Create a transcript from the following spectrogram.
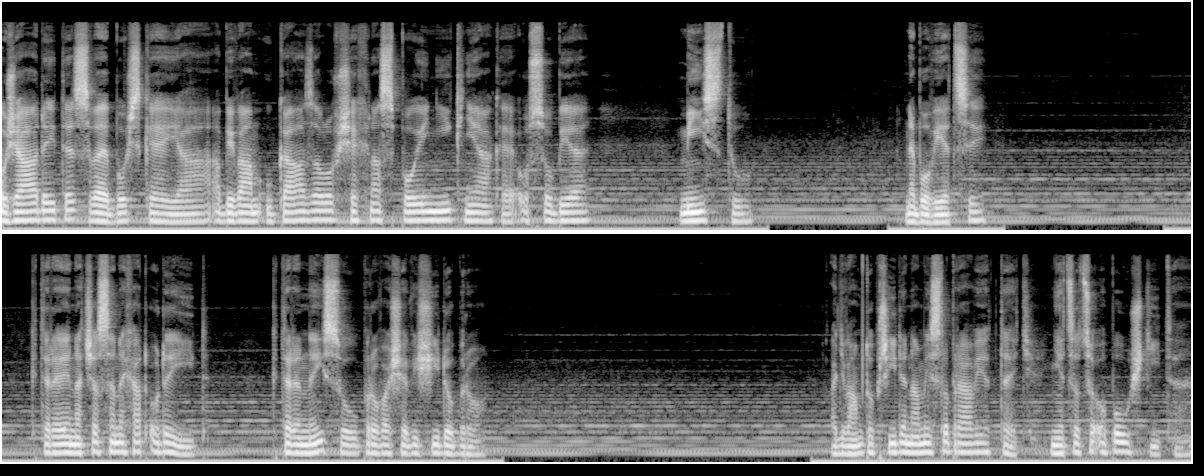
Požádejte své božské já, aby vám ukázalo všechna spojení k nějaké osobě, místu nebo věci, které je na čase nechat odejít, které nejsou pro vaše vyšší dobro. Ať vám to přijde na mysl právě teď, něco, co opouštíte.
